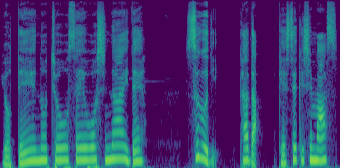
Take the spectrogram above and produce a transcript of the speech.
予定の調整をしないで、すぐにただ欠席します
